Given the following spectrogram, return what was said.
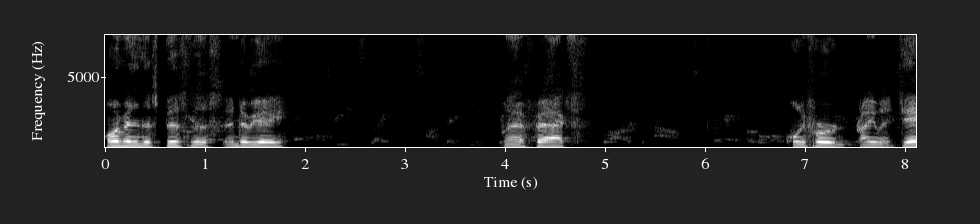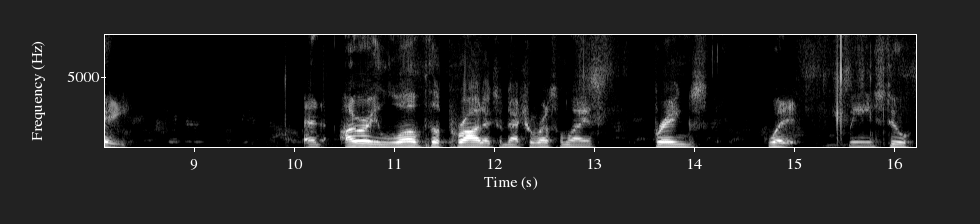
Only been in this business, NWA. Matter of fact, only for not even a day. And I already love the product the Natural Wrestling Alliance brings, what it means to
